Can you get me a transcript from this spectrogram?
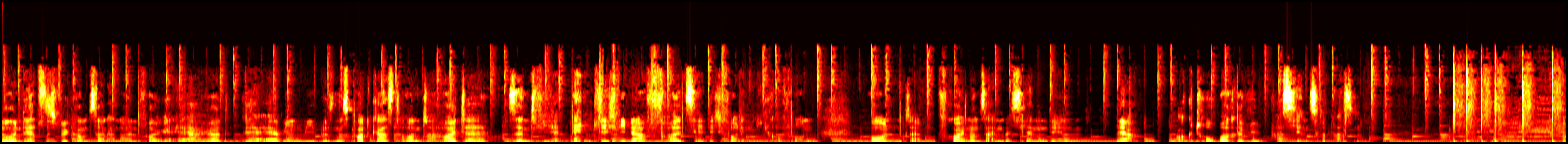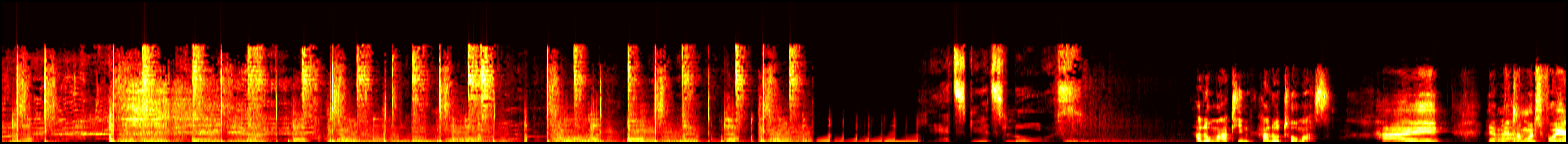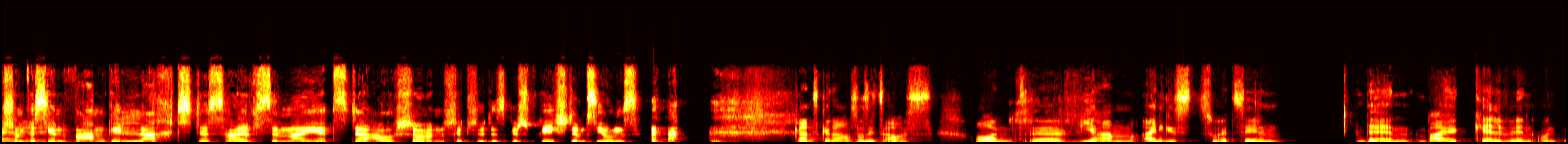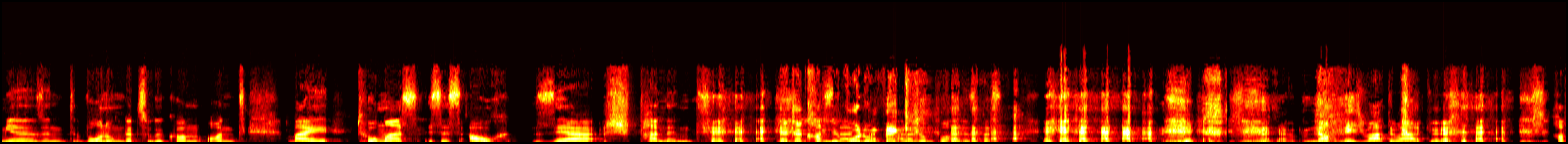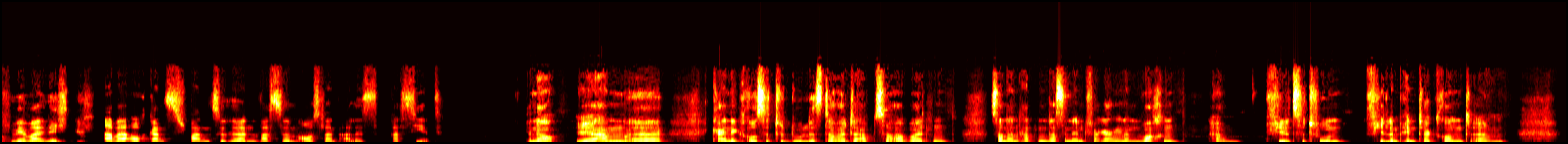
Hallo und herzlich willkommen zu einer neuen Folge Er hört der Airbnb Business Podcast und heute sind wir endlich wieder vollzählig vor den Mikrofonen und ähm, freuen uns ein bisschen den ja, Oktober Revue passieren zu lassen. Jetzt geht's los. Hallo Martin, hallo Thomas. Hi. Ja, wir haben uns vorher schon ein bisschen warm gelacht, deshalb sind wir jetzt da auch schon fit für das Gespräch. Stimmt's, Jungs? Ganz genau, so sieht's aus. Und äh, wir haben einiges zu erzählen, denn bei Kelvin und mir sind Wohnungen dazugekommen und bei Thomas ist es auch sehr spannend. Ja, da kommt eine Wohnung weg. Kuala Lumpur alles Noch nicht, warte, warte. Hoffen wir mal nicht. Aber auch ganz spannend zu hören, was so im Ausland alles passiert. Genau, wir haben äh, keine große To-Do-Liste heute abzuarbeiten, sondern hatten das in den vergangenen Wochen. Ähm, viel zu tun, viel im Hintergrund. Ähm,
